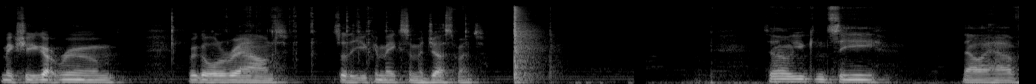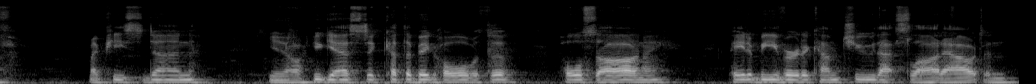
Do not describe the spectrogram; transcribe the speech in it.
make sure you got room, wiggle it around so that you can make some adjustments. So you can see now I have my piece done you know, you guessed it, cut the big hole with the hole saw and I paid a beaver to come chew that slot out and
